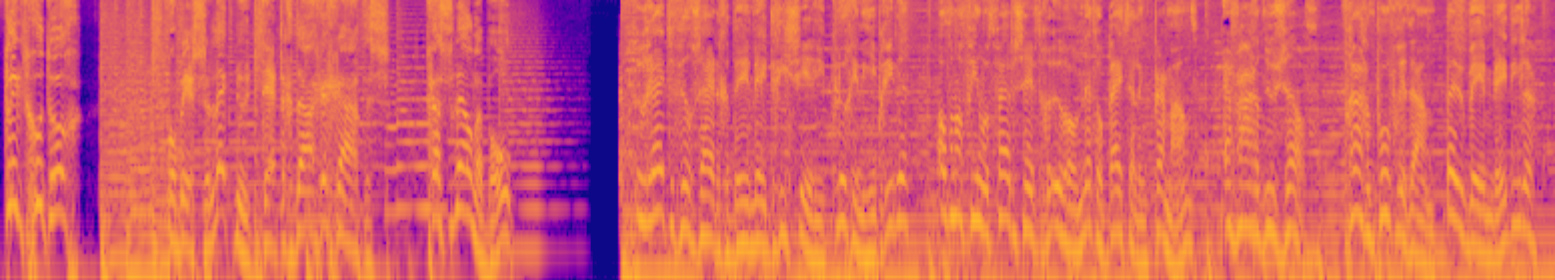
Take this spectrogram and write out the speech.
Klinkt goed, toch? Probeer Select nu 30 dagen gratis. Ga snel naar Bol. U rijdt de veelzijdige BMW 3-serie plug-in hybride... al vanaf 475 euro netto bijtelling per maand? Ervaar het nu zelf. Vraag een proefrit aan bij uw BMW-dealer.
